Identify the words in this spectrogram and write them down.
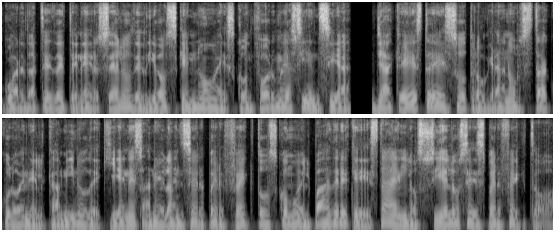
Guárdate de tener celo de Dios que no es conforme a ciencia, ya que este es otro gran obstáculo en el camino de quienes anhelan ser perfectos como el Padre que está en los cielos es perfecto.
